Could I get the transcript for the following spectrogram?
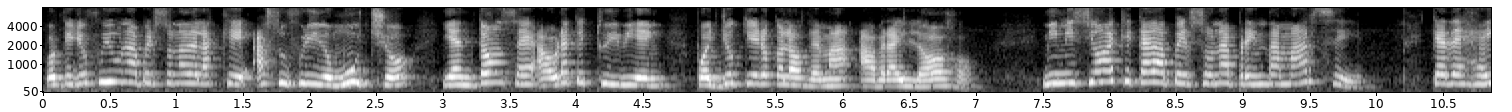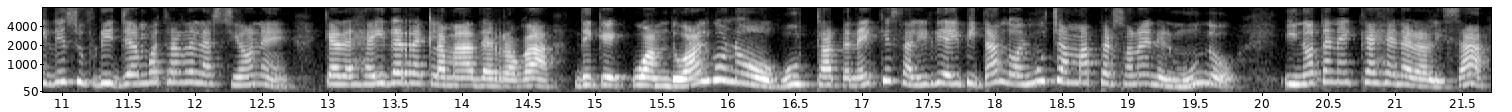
porque yo fui una persona de las que ha sufrido mucho y entonces, ahora que estoy bien, pues yo quiero que los demás abráis los ojos. Mi misión es que cada persona aprenda a amarse, que dejéis de sufrir ya en vuestras relaciones, que dejéis de reclamar, de rogar, de que cuando algo no os gusta tenéis que salir de ahí pitando. Hay muchas más personas en el mundo y no tenéis que generalizar.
